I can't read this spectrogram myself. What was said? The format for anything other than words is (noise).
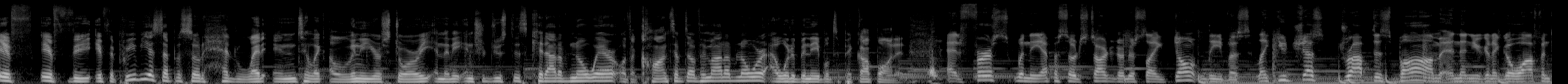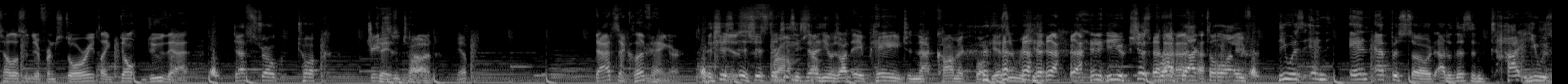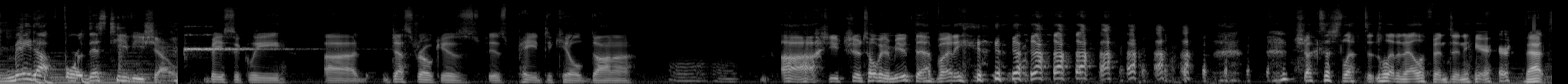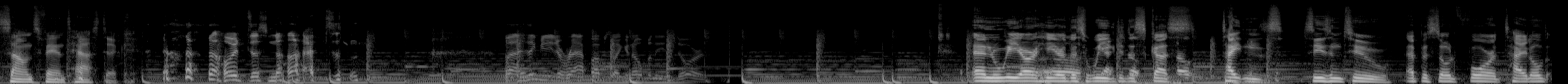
if if the if the previous episode had led into like a linear story and then they introduced this kid out of nowhere or the concept of him out of nowhere, I would have been able to pick up on it. At first, when the episode started, I'm just like, don't leave us. Like, you just dropped this bomb and then you're going to go off and tell us a different story. Like, don't do that. Deathstroke took Jason, Todd. Yep. That's a cliffhanger. It's just, Is it's just from interesting that he was on a page in that comic book. He hasn't re- and (laughs) (laughs) he was just brought back to life. He was in an episode out of this entire. He was made up for this TV show. Basically, uh, Deathstroke is is paid to kill Donna. Uh, (laughs) you should have told me to mute that, buddy. Chuck just left let an elephant in here. That sounds fantastic. no, it does not. But I think we need to wrap up so I can open these doors. and we are here Uh, this week yeah, to so- discuss so- Titans season 2, episode 4 titled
